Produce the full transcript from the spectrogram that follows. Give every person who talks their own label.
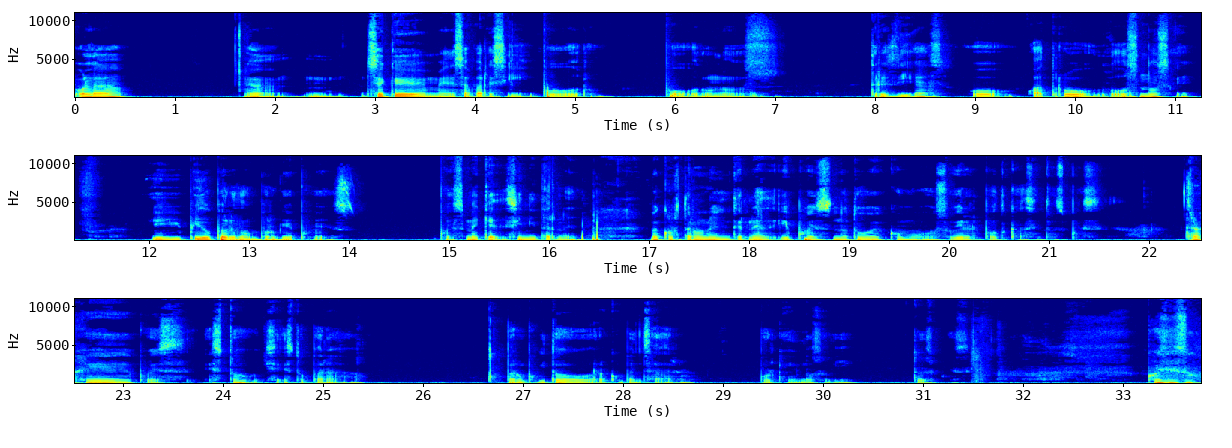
Speaker 1: hola, sé que me desaparecí por, por unos tres días o cuatro o dos, no sé. Y pido perdón porque pues, pues me quedé sin internet. Me cortaron el internet y pues no tuve como subir el podcast. Entonces pues traje pues esto, hice esto para, un poquito recompensar porque no subí. Entonces pues, pues eso.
